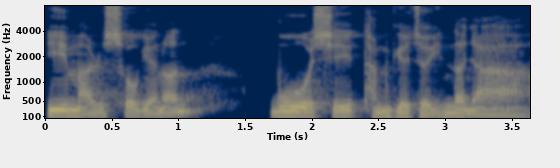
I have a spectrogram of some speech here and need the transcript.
이 말 속에는 무엇이 담겨져 있느냐?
